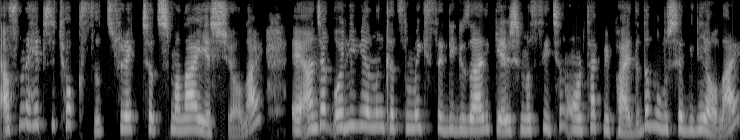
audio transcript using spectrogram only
aslında hepsi çok sıt, sürekli çatışmalar yaşıyorlar. ancak Olivia'nın katılmak istediği güzellik yarışması için ortak bir paydada buluşabiliyorlar.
